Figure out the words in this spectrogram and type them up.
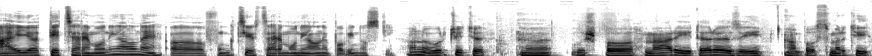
aj tie ceremoniálne e, funkcie, ceremoniálne povinnosti. Áno, určite. Už po Márii Terézii a po smrti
